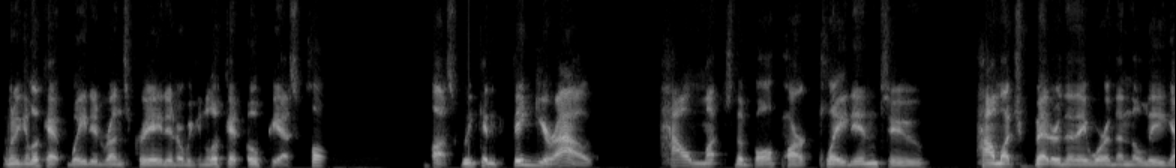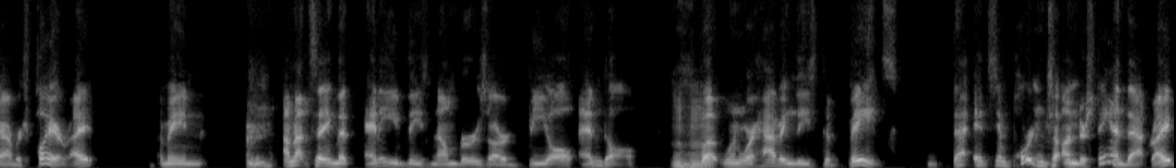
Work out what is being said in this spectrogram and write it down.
When we can look at weighted runs created, or we can look at OPS plus, we can figure out how much the ballpark played into how much better than they were than the league average player, right? I mean, I'm not saying that any of these numbers are be all end all, mm-hmm. but when we're having these debates, that it's important to understand that, right?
